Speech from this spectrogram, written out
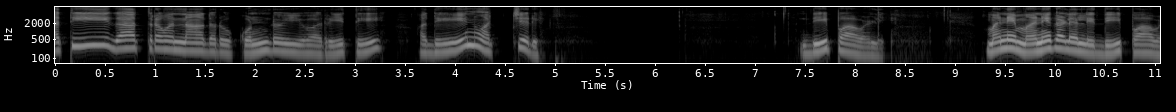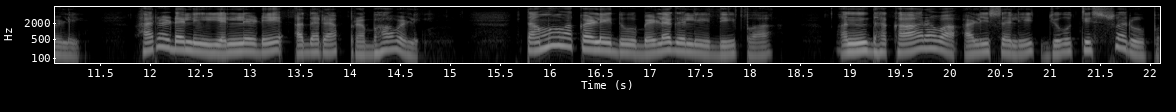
ಅತೀ ಗಾತ್ರವನ್ನಾದರೂ ಕೊಂಡೊಯ್ಯುವ ರೀತಿ ಅದೇನು ಅಚ್ಚರಿ. ದೀಪಾವಳಿ. ಮನೆ ಮನೆಗಳಲ್ಲಿ ದೀಪಾವಳಿ, ಹರಡಲಿ ಎಲ್ಲೆಡೆ ಅದರ ಪ್ರಭಾವಳಿ. ತಮವ ಕಳೆದು ಬೆಳಗಲಿ ದೀಪ, ಅಂಧಕಾರವ ಅಳಿಸಲಿ ಜ್ಯೋತಿಸ್ವರೂಪ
